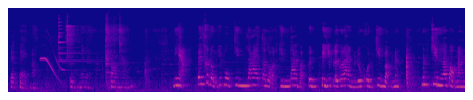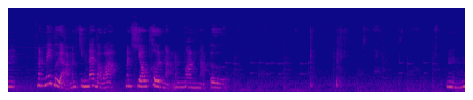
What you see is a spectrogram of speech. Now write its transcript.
แปลกๆเนาะเออนั่นแหละตามนั้น เนี่ย เป็นขนมที่โบกินได้ตลอดกินได้แบบเป็นปี๊บเลยก็ได้นะทุกคนกินแบบมัน มันกินแล้วแบบมันมันไม่เบื่อ มันกินได้แบบว่า มันเคี้ยวเพลินอะ มันมันอะ เออ อืม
